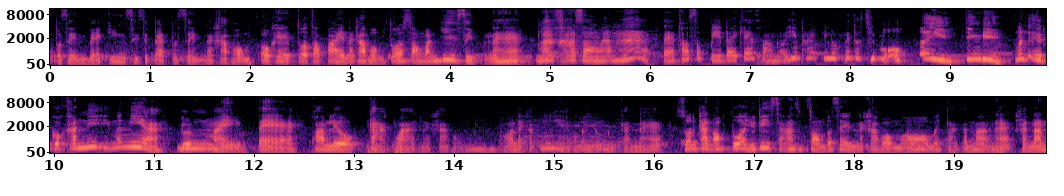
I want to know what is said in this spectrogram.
56% braking 48%นะครับผมโอเค ตัวต่อไปนะครับผมตัว 2020 นะฮะ ราคา2ล้าน5แต่ท็อปสปีดได้แค่ 325 กิโลเมตรต่อชั่วโมงเอ้ย จริงดิ มันอืดกว่าคันนี้อีกนะเนี่ย รุ่นใหม่แต่ความเร็วกากกว่านะครับผมเพราะอะไรครับเนี่ยก็ไม่รู้เหมือนกันนะฮะ ส่วนการออกตัวอยู่ที่ 32%นะครับผมอ๋อไม่ต่างกันมากนะฮะคันนั้น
